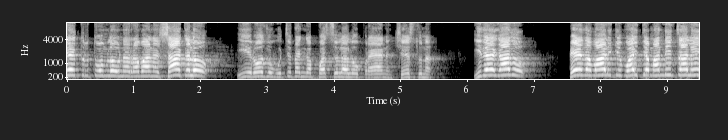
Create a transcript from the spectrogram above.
నేతృత్వంలో ఉన్న రవాణా శాఖలో ఈ రోజు ఉచితంగా బస్సులలో ప్రయాణం చేస్తున్నారు. ఇదే కాదు పేదవాడికి వైద్యం అందించాలి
